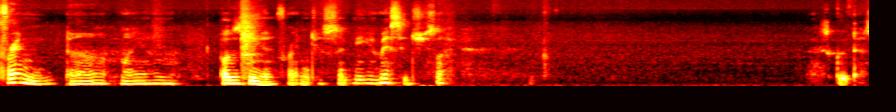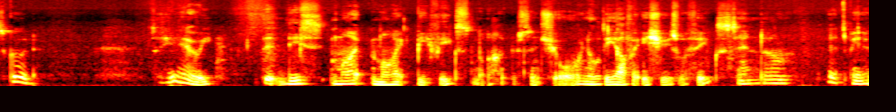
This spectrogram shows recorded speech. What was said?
friend, uh, my um Bosnian friend just sent me a message. So that's good. That's good. So yeah, we th this might might be fixed. Not hundred percent sure, and all the other issues were fixed. And um, it's been a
